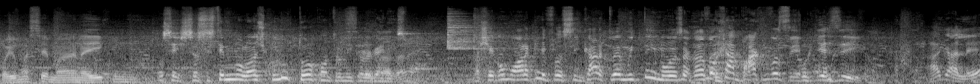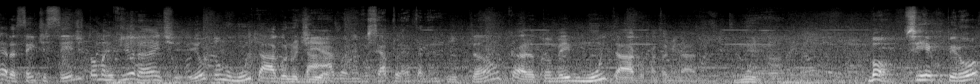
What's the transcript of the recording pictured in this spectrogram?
Foi uma semana aí com Ou seja, seu sistema imunológico lutou contra o microorganismo. Mas chegou uma hora que ele falou assim, cara, tu é muito teimoso, agora eu vou acabar com você. Porque assim, a galera sente sede e toma refrigerante. Eu tomo muita água no Da dia. água, né? Você é atleta, né? Então, cara, eu tomei muita água contaminada. Muito. Bom, se recuperou,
